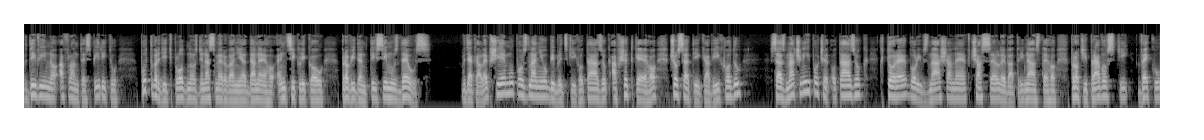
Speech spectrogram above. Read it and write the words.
v Divino Afflante Spiritu potvrdiť plodnosť nasmerovania daného encyklikou Providentissimus Deus – vďaka lepšiemu poznaniu biblických otázok a všetkého, čo sa týka východu, sa značný počet otázok, ktoré boli vznášané v čase Leva 13. proti pravosti, veku,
